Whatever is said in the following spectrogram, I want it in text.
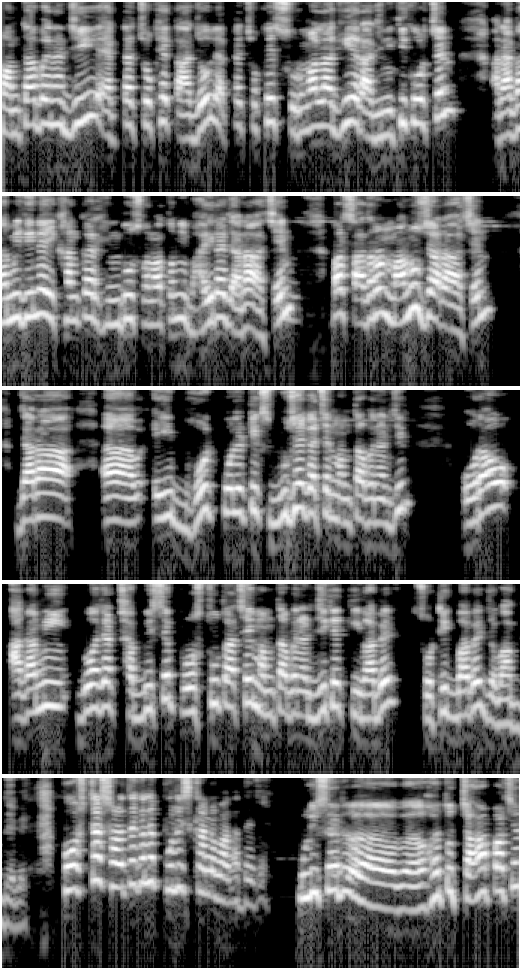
মমতা ব্যানার্জি একটা চোখে কাজল একটা চোখে সুরমা লাগিয়ে রাজনীতি করছেন। আর আগামী দিনে এখানকার হিন্দু সনাতনী ভাইরা যারা আছেন বা সাধারণ মানুষ যারা আছেন যারা আহ, এই ভোট পলিটিক্স বুঝে গেছেন মমতা ব্যানার্জির ওরাও আগামী দু হাজার ছাব্বিশে প্রস্তুত আছে মমতা ব্যানার্জিকে কীভাবে সঠিকভাবে জবাব দেবে। পোস্টার সরাতে গেলে পুলিশ কেন বাধা দেবে? পুলিশের হয়তো চাপ আছে।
